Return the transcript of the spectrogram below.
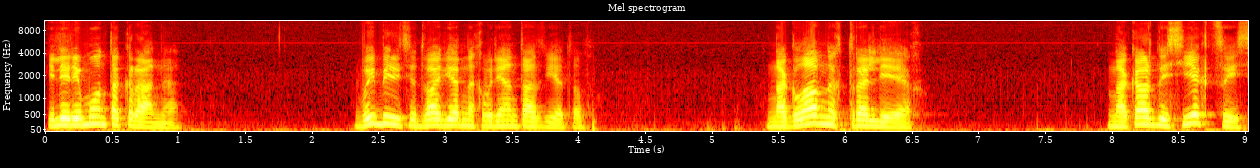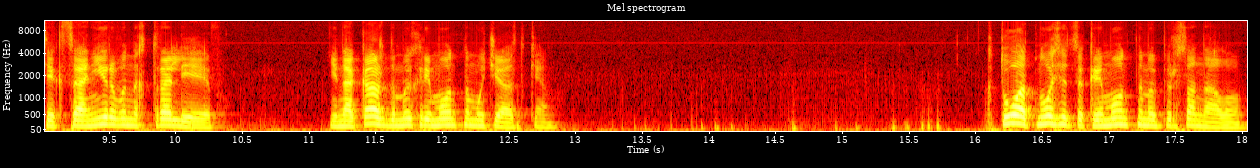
или ремонта крана. Выберите два верных варианта ответов. На главных троллеях. На каждой секции секционированных троллеев. И на каждом их ремонтном участке. Кто относится к ремонтному персоналу?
